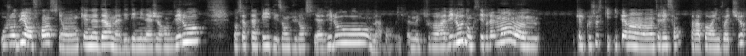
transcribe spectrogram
aujourd'hui, en France et en Canada, on a des déménageurs en vélo. Dans certains pays, des ambulanciers à vélo. On a bon, les fameux livreurs à vélo. Donc, c'est vraiment euh, quelque chose qui est hyper intéressant par rapport à une voiture,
